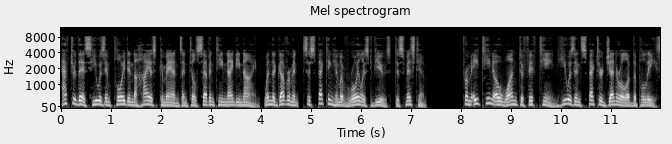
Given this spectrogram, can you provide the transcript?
After this he was employed in the highest commands until 1799, when the government, suspecting him of royalist views, dismissed him. From 1801 to 15 he was Inspector General of the Police.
